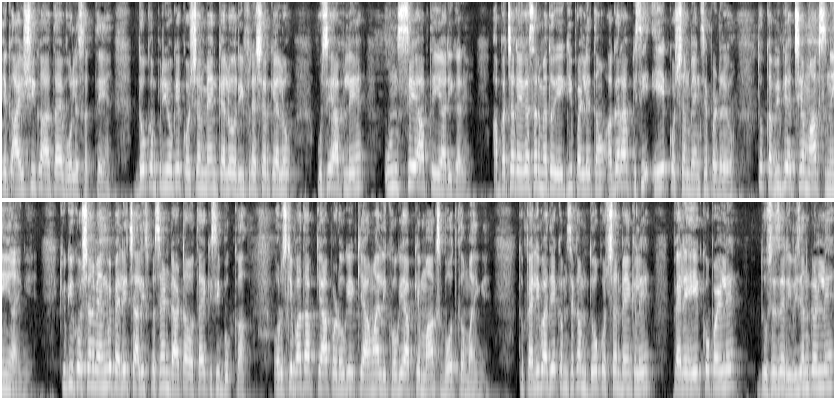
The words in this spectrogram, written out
एक आयुषी का आता है, वो ले सकते हैं। दो कंपनियों के क्वेश्चन बैंक कह लो रिफ्रेशर कह लो, उसे आप लें, उनसे आप तैयारी करें। अब बच्चा कहेगा, सर, मैं तो एक ही पढ़ लेता हूँ। अगर आप किसी एक क्वेश्चन बैंक से पढ़ रहे हो तो कभी भी अच्छे मार्क्स नहीं आएँगे। क्योंकि क्वेश्चन बैंक में पहले चालीस परसेंट डाटा होता है किसी बुक का। और उसके बाद आप क्या पढ़ोगे, क्या वहाँ लिखोगे, आपके मार्क्स बहुत कम आएँगे। तो पहली बात ये, कम से कम दो क्वेश्चन बैंक ले। पहले एक को पढ़ ले, दूसरे से रिविज़न कर ले,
